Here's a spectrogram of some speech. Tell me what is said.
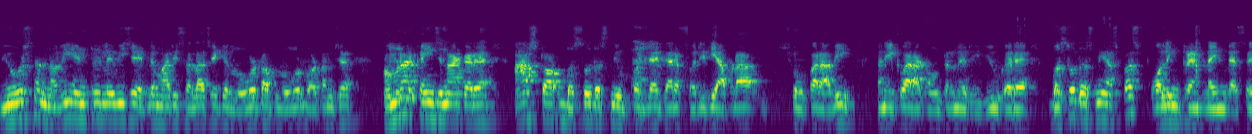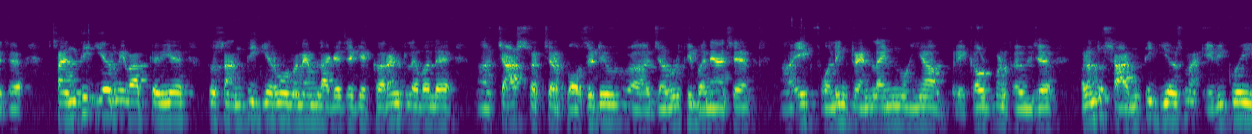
વ્યુઅર્સને નવી એન્ટ્રી લેવી છે એટલે મારી સલાહ છે કે લોઅર ટોપ લોઅર બોટમ છે. હમણાં કંઈ જ ના કરે, આ સ્ટોક બસો દસની ઉપર જાય ત્યારે ફરીથી આપણા શો પર આવી અને એકવાર આ કાઉન્ટરને રિવ્યુ કરે. બસો દસની આસપાસ ફોલિંગ ટ્રેન્ડ લાઇન બેસે છે. શાંતિ ગિયરની વાત કરીએ તો શાંતિ ગિયરમાં મને એમ લાગે છે કે કરંટ લેવલે ચાર્ટ સ્ટ્રક્ચર પોઝિટિવ જરૂરથી બન્યા છે. એક ફોલિંગ ટ્રેન્ડ લાઇનનું અહીંયા બ્રેકઆઉટ પણ થયું છે. પરંતુ શાંતિ ગિયર્સમાં એવી કોઈ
